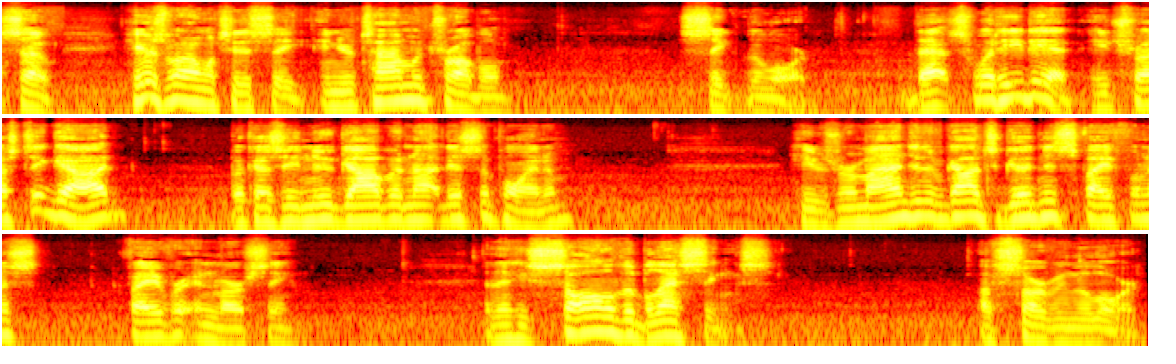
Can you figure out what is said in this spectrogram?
So here's what I want you to see. In your time of trouble, seek the Lord. That's what he did. He trusted God because he knew God would not disappoint him. He was reminded of God's goodness, faithfulness, favor, and mercy. And then he saw the blessings of serving the Lord.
